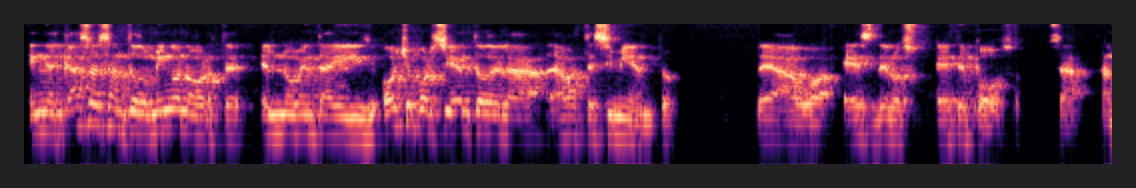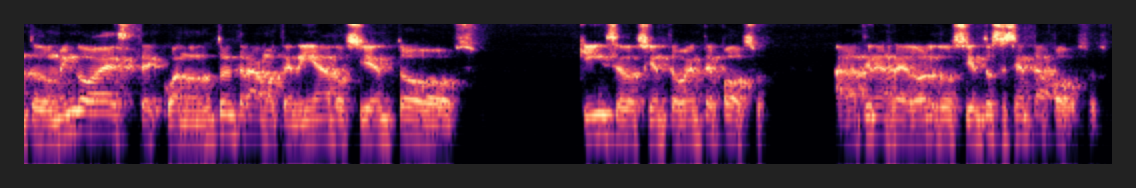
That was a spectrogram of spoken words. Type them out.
En el caso de Santo Domingo Norte, el 98% del abastecimiento de agua es de los es de pozo. O sea, Santo Domingo Este, cuando nosotros entramos, tenía 215, 220 pozos. Ahora tiene alrededor de 260 pozos.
